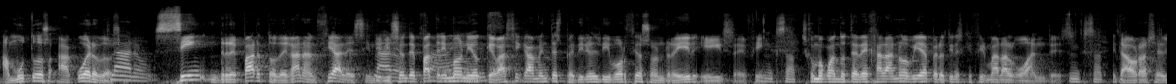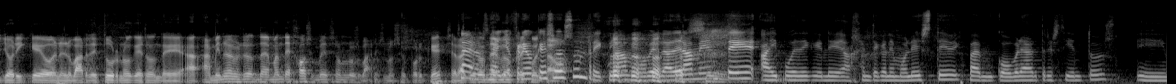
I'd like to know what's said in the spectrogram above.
a mutuos acuerdos Claro. sin reparto de gananciales, sin Claro, división de o sea, patrimonio, es- que básicamente es pedir el divorcio, sonreír e irse. En fin, Exacto. es como cuando te deja la novia, pero tienes que firmar algo antes. Exacto. Y te ahorras el lloriqueo en el bar de turno, que es donde a, a mí no es donde me han dejado, siempre son los bares, no sé por qué. ¿Será que Claro, o sea, yo creo que eso es un reclamo. Verdaderamente, hay puede que le, a gente que le moleste para cobrar 300 eh,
